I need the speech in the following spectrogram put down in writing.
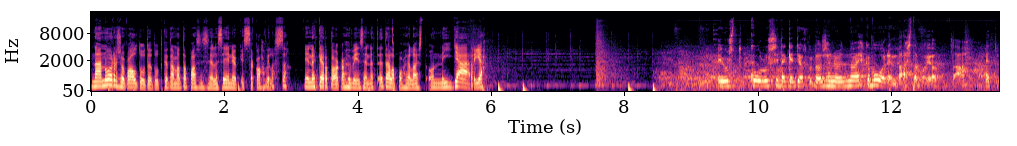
Nämä nuorisovaltuutetut, ketä mä tapasin siellä Seinäjokissa kahvilassa, niin ne kertoo aika hyvin sen, että eteläpohjalaiset on niin jääriä just kuullut sitäkin, että jotkut on sanonut, että no ehkä vuoden päästä voi ottaa. Et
